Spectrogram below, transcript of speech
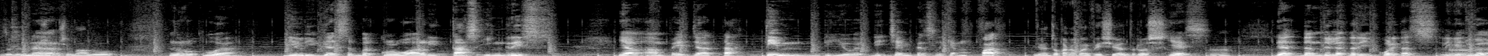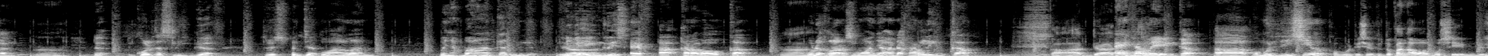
dari Benar. musim lalu. menurut gua di liga seberkualitas Inggris yang sampai jatah tim di U- di Champions League 4 Ya itu karena koefisien terus. yes Heeh, dan dan dilihat dari kualitas liga juga kan. Dan kualitas liga terus penjadwalan banyak banget kan liga, Ya. Liga Inggris FA Carabao Cup Nah. udah kelar semuanya ada Carling Cup Nggak ada. eh Carling Cup eh, Community Shield Kompetisi itu kan awal musim, jadi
